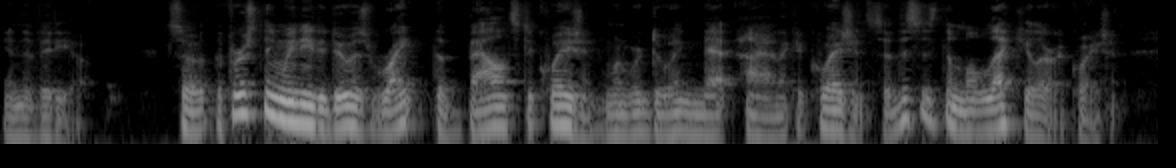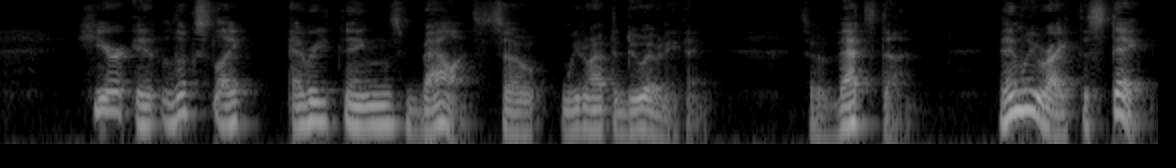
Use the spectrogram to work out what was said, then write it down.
in the video. So the first thing we need to do is write the balanced equation when we're doing net ionic equations. So this is the molecular equation. Here it looks like everything's balanced, so we don't have to do anything. So that's done. Then we write the state.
